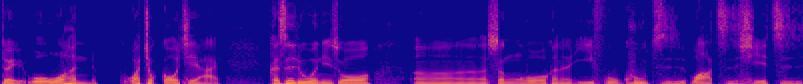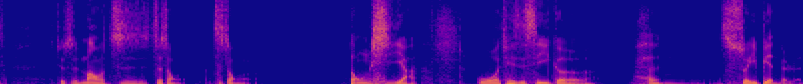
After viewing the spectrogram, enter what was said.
对，我我很我就够家。可是如果你说，呃，生活可能衣服、裤子、袜子、鞋子，就是帽子这种这种东西呀、啊，我其实是一个很随便的人。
